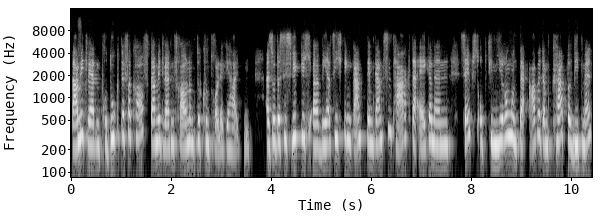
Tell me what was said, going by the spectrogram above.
Damit werden Produkte verkauft, damit werden Frauen unter Kontrolle gehalten. Also das ist wirklich, äh, wer sich den, dem ganzen Tag der eigenen Selbstoptimierung und der Arbeit am Körper widmet,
